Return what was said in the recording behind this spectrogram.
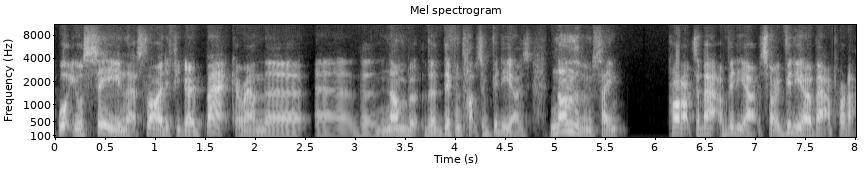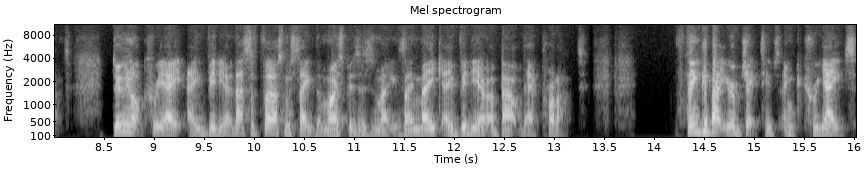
What you'll see in that slide, if you go back around the uh, the number, the different types of videos, none of them say product about a video. Sorry, video about a product. Do not create a video. That's the first mistake that most businesses make. Is they make a video about their product. Think about your objectives and create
